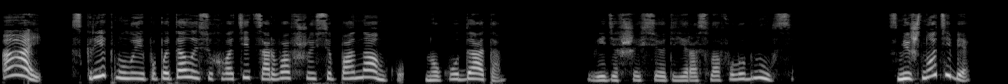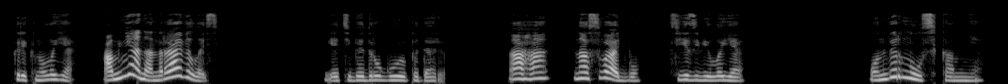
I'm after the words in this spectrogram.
«Ай!» — скрикнула и попыталась ухватить сорвавшуюся панамку. Но куда там? Видевший все это Ярослав улыбнулся. «Смешно тебе?» — крикнула я. «А мне она нравилась!» «Я тебе другую подарю». «Ага, на свадьбу!» — съязвила я. Он вернулся ко мне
